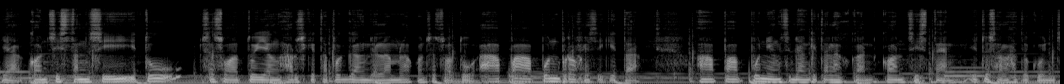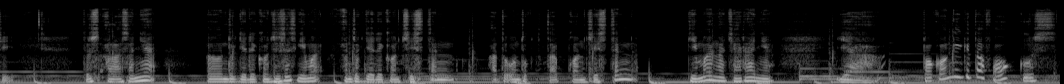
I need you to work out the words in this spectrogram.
ya konsistensi itu sesuatu yang harus kita pegang dalam melakukan sesuatu apa pun profesi kita apa pun yang sedang kita lakukan konsisten itu salah satu kunci. Terus alasannya e, untuk jadi konsisten gimana untuk jadi konsisten atau untuk tetap konsisten gimana caranya? Ya pokoknya kita fokus.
